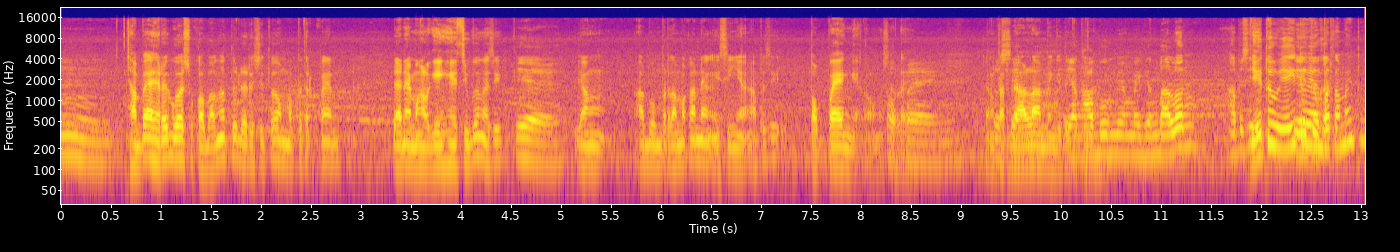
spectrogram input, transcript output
Hmm. sampai akhirnya gue suka banget tuh dari situ sama Peter Pan dan emang lagi hits juga gak sih Iya. yang album pertama kan yang isinya apa sih topeng ya kalau nggak salah ya. Topeng. yang Terus terdalam yang gitu Yang album yang megang balon apa sih? ya itu ya itu yang kan? pertama itu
